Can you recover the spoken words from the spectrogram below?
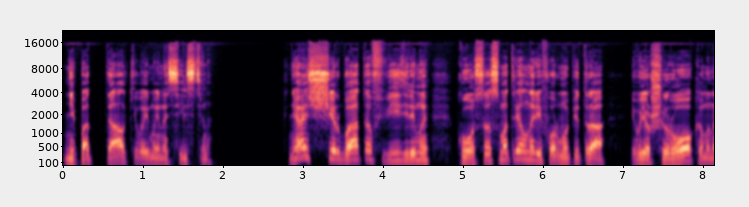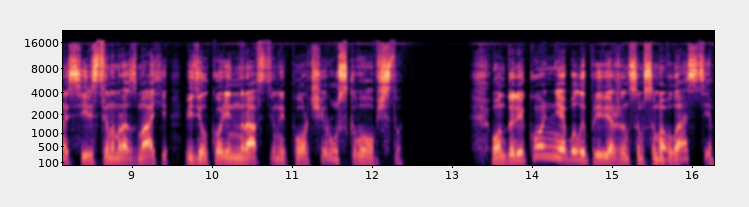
не подталкиваемой насильственно. Князь Щербатов, видели мы, косо смотрел на реформу Петра и в ее широком и насильственном размахе видел корень нравственной порчи русского общества. Он далеко не был и приверженцем самовластия,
